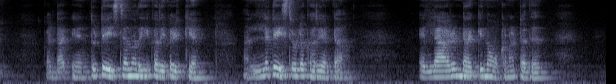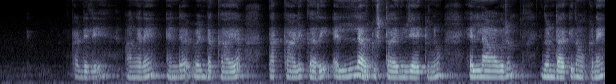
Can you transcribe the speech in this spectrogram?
കണ്ട എന്തു ടേസ്റ്റാണെന്നറിയ ഈ കറി കഴിക്കാൻ? നല്ല ടേസ്റ്റുള്ള കറിയാണ് കേട്ടോ എല്ലാവരും ഉണ്ടാക്കി നോക്കണം കേട്ടോ അത്. കണ്ടില്ലേ? അങ്ങനെ എന്റെ വെണ്ടക്കായ തക്കാളി കറി എല്ലാവർക്കും ഇഷ്ടമായെന്ന് വിചാരിക്കുന്നു. എല്ലാവരും ഇതുണ്ടാക്കി നോക്കണേ.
